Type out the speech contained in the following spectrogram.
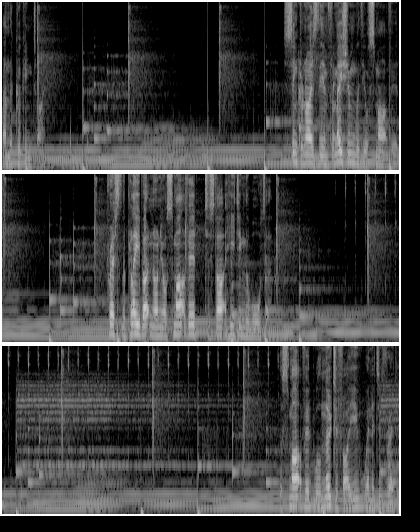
and the cooking time. Synchronize the information with your SmartVide. Press the play button on your SmartVide to start heating the water. The SmartVide will notify you when it is ready.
